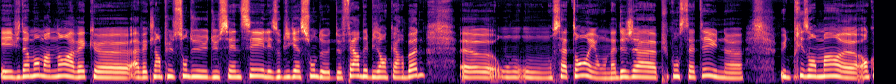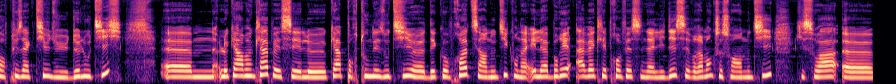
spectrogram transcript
Et évidemment, maintenant, avec, l'impulsion du, CNC et les obligations de, faire des bilans carbone, on, s'attend et on a déjà pu constater une, une prise en main euh, plus active de l'outil. Euh, le Carbon Clap, et c'est le cas pour tous les outils euh, c'est un outil qu'on a élaboré avec les professionnels. L'idée, c'est vraiment que ce soit un outil qui soit, euh,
